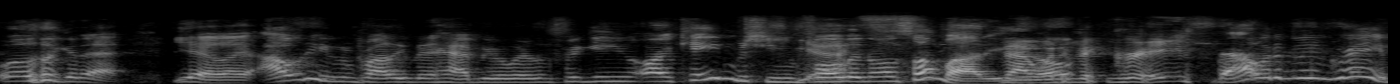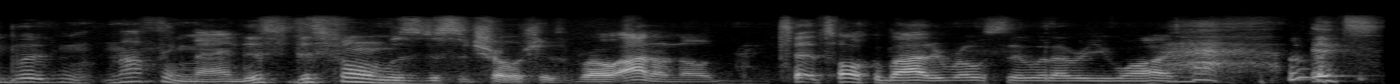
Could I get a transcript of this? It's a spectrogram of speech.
Well, look at that. Yeah, like I would even probably been happier with a freaking arcade machine yes. falling on somebody. That would have been great. That would have been great, but nothing, man. This this film was just atrocious, bro. I don't know. T- talk about it, roast it, whatever you want. it's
